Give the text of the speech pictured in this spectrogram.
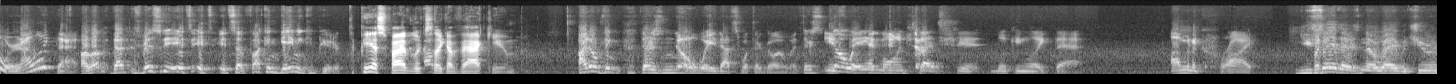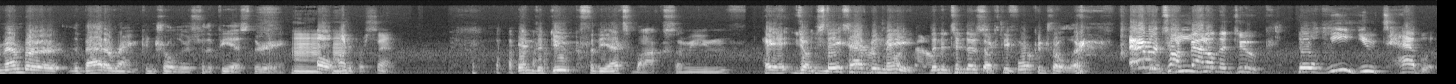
tower, and I like that. I love it. That is basically it's it's it's a fucking gaming computer. The PS5 looks Um, like a vacuum. I don't think there's no way that's what they're going with. There's If no way. they launch that shit looking like that, I'm gonna cry. You But- say there's no way, but you remember the Batarang controllers for the PS3 Oh, Mhm. 100%. and the Duke for the Xbox. I mean, Hey, hey, you don't mistakes have been made. The on Nintendo Duke. 64 controller. Ever The talk Wii bad U- on the Duke? The Wii U tablet.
